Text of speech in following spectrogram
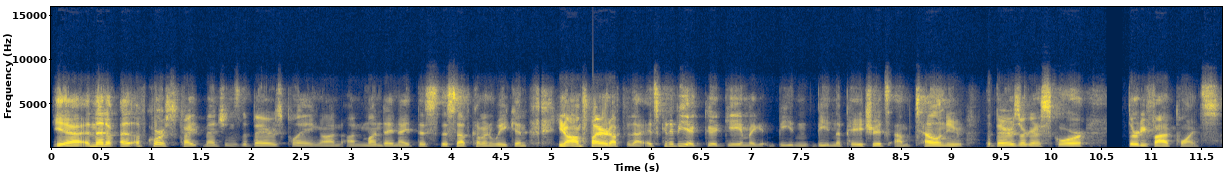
Yeah, and then of course Kite mentions the Bears playing on on Monday night this this upcoming week, and you know I'm fired up for that. It's going to be a good game, beating beating the Patriots. I'm telling you, the Bears are going to score 35 points.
